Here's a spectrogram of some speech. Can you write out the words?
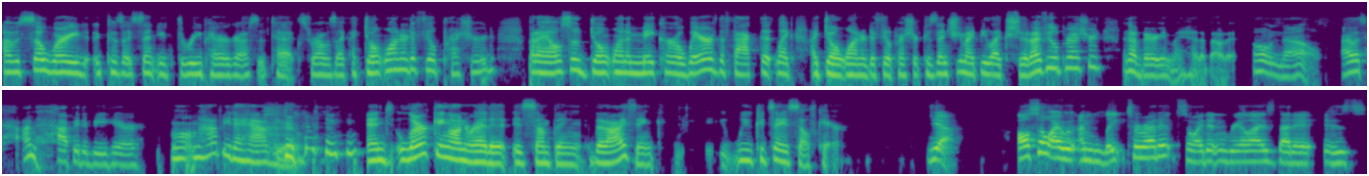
I was so worried because I sent you three paragraphs of text where I was like, I don't want her to feel pressured, but I also don't want to make her aware of the fact that, like, I don't want her to feel pressured because then she might be like, Should I feel pressured? I got very in my head about it. Oh no. I was I'm happy to be here. Well, I'm happy to have you. and lurking on Reddit is something that I think we could say is self care. Yeah. Also, I w- I'm late to Reddit, so I didn't realize that it is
